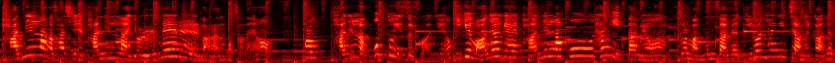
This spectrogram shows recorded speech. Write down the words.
바닐라가 사실 바닐라 열매를 말하는 거잖아요. 바닐라 꽃도 있을 거 아니에요? 이게 만약에 바닐라 꽃 향이 있다면 그걸 맡는다면 이런 향이지 않을까 하는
